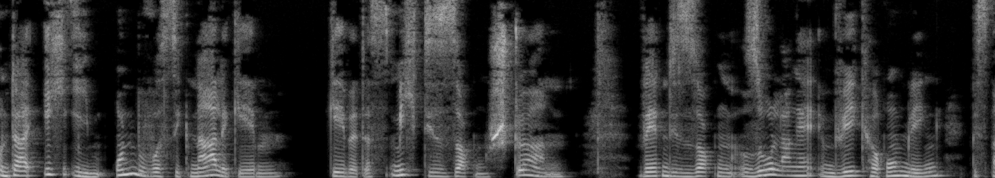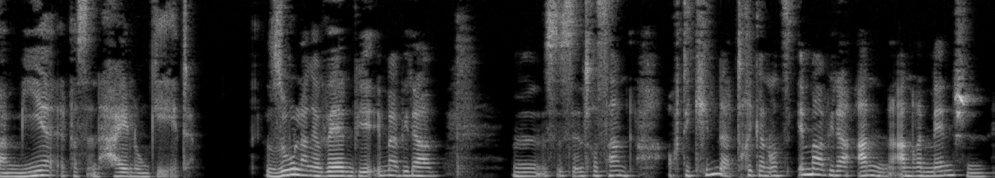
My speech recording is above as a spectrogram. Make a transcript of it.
Und da ich ihm unbewusst Signale geben, gebe, dass mich diese Socken stören, werden diese Socken so lange im Weg herumliegen, bis bei mir etwas in Heilung geht. So lange werden wir immer wieder, hm, es ist interessant, auch die Kinder triggern uns immer wieder an, andere Menschen,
